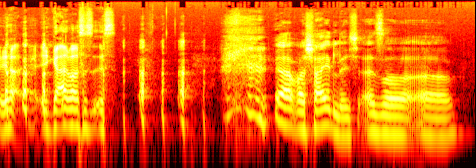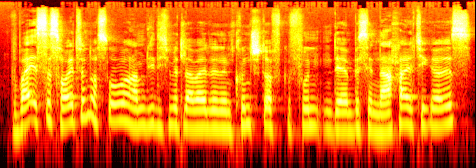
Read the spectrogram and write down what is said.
Ja, egal was es ist. ja, wahrscheinlich. Also, äh, wobei ist das heute noch so? Haben die nicht mittlerweile einen Kunststoff gefunden, der ein bisschen nachhaltiger ist?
